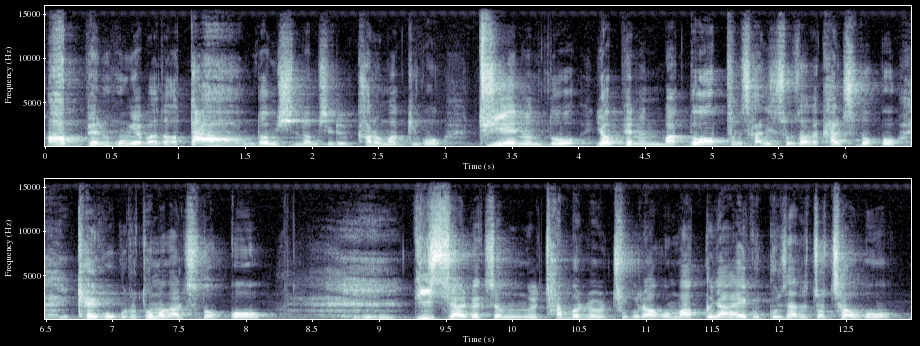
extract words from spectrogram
앞에는 홍해바다가 딱 넘실넘실 가로막히고 뒤에는 노, 옆에는 막 높은 산이 솟아나 갈 수도 없고 계곡으로 도망갈 수도 없고 이스라엘 백성을 잡으려 죽으라고 막 그냥 애국 군사를 쫓아오고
